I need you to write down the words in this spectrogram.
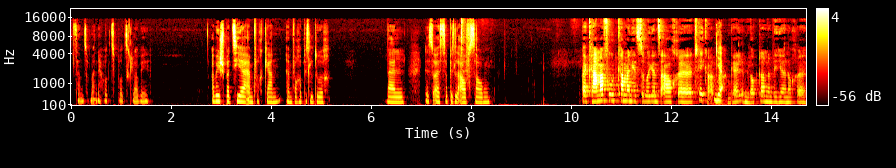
Das sind so meine Hotspots, glaube ich. aber ich spaziere einfach gern einfach ein bisschen durch, weil das alles ein bisschen aufsaugen. Bei Karma Food kann man jetzt übrigens auch äh, Takeout Ja. machen, gell? Im Lockdown, wenn wir hier noch äh,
